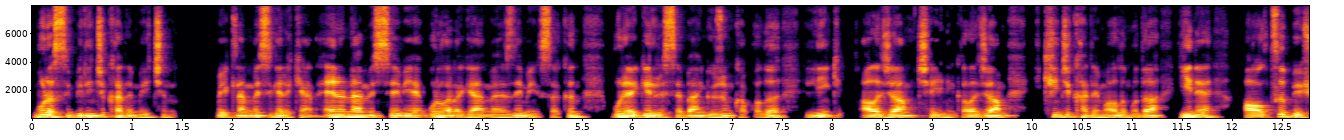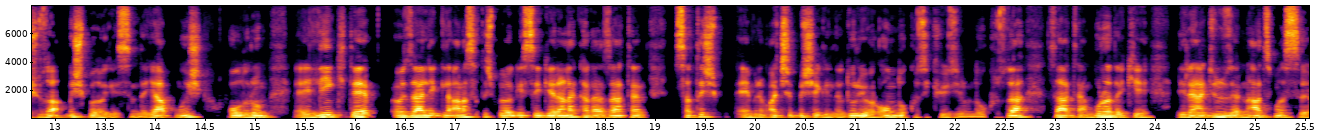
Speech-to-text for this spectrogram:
Burası birinci kademe için beklenmesi gereken en önemli seviye. Buralara gelmez demeyin sakın. Buraya gelirse ben gözüm kapalı link alacağım, chain link alacağım. İkinci kademe alımı da yine 6560 bölgesinde yapmış olurum. E, linkte özellikle ana satış bölgesi gelene kadar zaten satış emrim açık bir şekilde duruyor 19229'da. Zaten buradaki direncin üzerine atması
